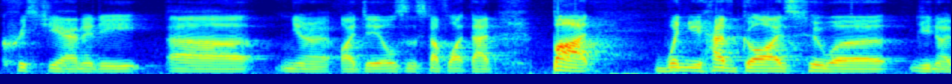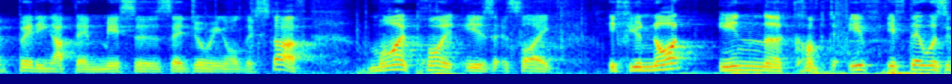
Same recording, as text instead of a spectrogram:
Christianity, uh, you know, ideals and stuff like that. But when you have guys who are, you know, beating up their misses, they're doing all this stuff. My point is, it's like if you're not in the comp, if if there was a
